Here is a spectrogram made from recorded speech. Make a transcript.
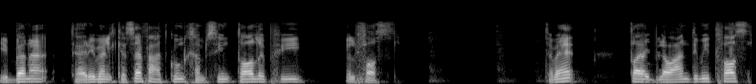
يبقى أنا تقريبا الكثافة هتكون 50 طالب في الفصل. تمام؟ طيب لو عندي 100 فصل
